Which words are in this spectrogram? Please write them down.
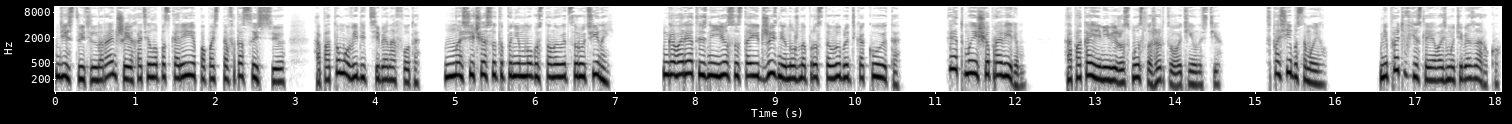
Действительно, раньше я хотела поскорее попасть на фотосессию, а потом увидеть себя на фото. Но сейчас это понемногу становится рутиной. Говорят, из нее состоит жизнь, и нужно просто выбрать какую-то. Это мы еще проверим. А пока я не вижу смысла жертвовать юностью. Спасибо, Самуил. Не против, если я возьму тебя за руку?»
